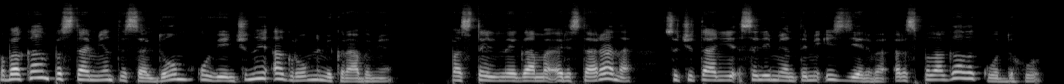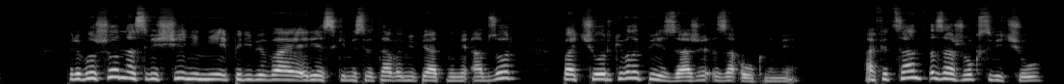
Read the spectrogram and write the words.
по бокам постаменты со льдом, увенчанные огромными крабами. Пастельная гамма ресторана в сочетании с элементами из дерева располагала к отдыху. Приглушенное освещение, не перебивая резкими световыми пятнами обзор, подчеркивало пейзажи за окнами. Официант зажег свечу,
